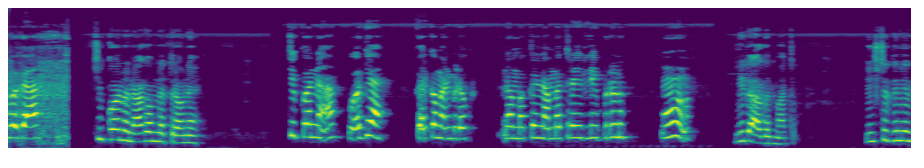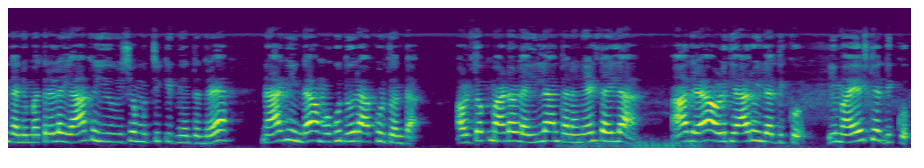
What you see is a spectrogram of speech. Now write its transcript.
ಇವಾಗ? ಚಿಕ್ಕವನು ನಾಗಮ್ಮನ ಹತ್ರ ಅವನೇ. ಚಿಕ್ಕವನ್ನ ಹೋಗ್ಯಾ? ಕರ್ಕೊಂಬಂದ್ಬಿಡು ನಮ್ಮ ಮಕ್ಕಳು ನಮ್ಮ ಹತ್ರ ಇರ್ಲಿ ಇಬ್ರು ಹ್ಞೂ. ಇದಾಗದ ಮಾತು. ಇಷ್ಟು ದಿನದಿಂದ ನಿಮ್ಮ ಹತ್ರ ಎಲ್ಲ ಯಾಕೆ ಈ ವಿಷಯ ಮುಚ್ಚಿಕ್ಕಿದ್ನಿ ಅಂತಂದರೆ ನಾಗಿಯಿಂದ ಆ ಮಗು ದೂರ ಹಾಕ್ಕೊಡ್ತು ಅಂತ. ಅವಳು ತಪ್ಪು ಮಾಡೋಳ ಇಲ್ಲ ಅಂತ ನಾನು ಹೇಳ್ತಾ ಇಲ್ಲ. ಆದ್ರೆ ಅವಳಿಗೆ ಯಾರೂ ಇಲ್ಲ ದಿಕ್ಕು. ಈ ಮಹೇಶ್ನೇ ದಿಕ್ಕು.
